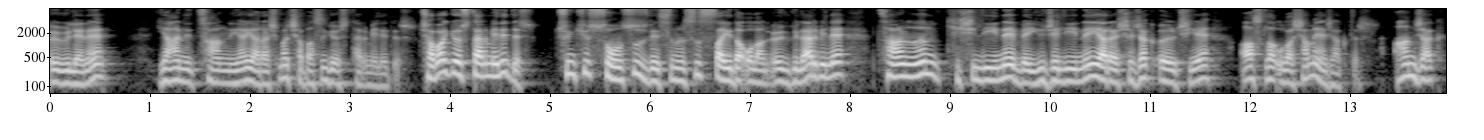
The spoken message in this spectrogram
övülene yani Tanrı'ya yaraşma çabası göstermelidir. Çaba göstermelidir. Çünkü sonsuz ve sınırsız sayıda olan övgüler bile Tanrı'nın kişiliğine ve yüceliğine yaraşacak ölçüye asla ulaşamayacaktır. Ancak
